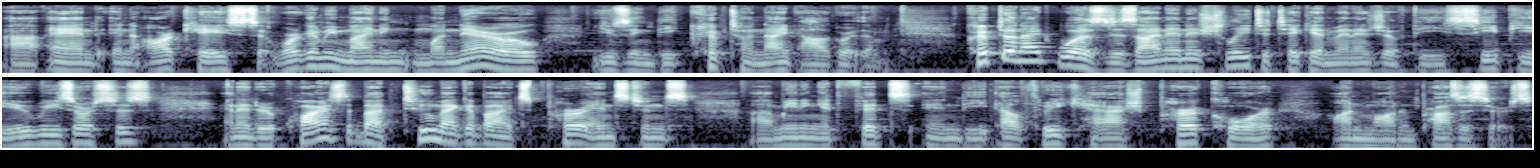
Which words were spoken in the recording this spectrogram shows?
uh, and in our case, we're going to be mining Monero using the CryptoNight algorithm. CryptoNight was designed initially to take advantage of the CPU resources, and it requires about 2 megabytes per instance, uh, meaning it fits in the L3 cache per core on modern processors.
